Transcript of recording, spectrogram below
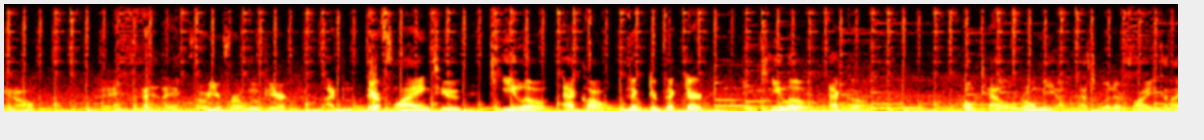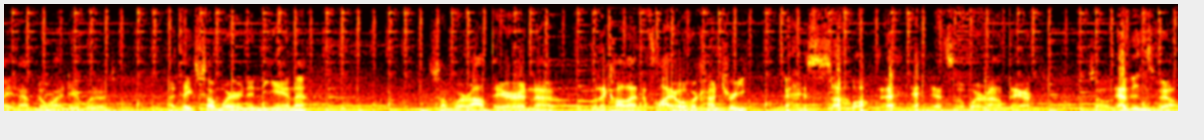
You know they throw you for a loop here. I, they're flying to Kilo Echo Victor Victor and Kilo Echo Hotel Romeo. That's where they're flying tonight. I have no idea where. I think somewhere in Indiana, somewhere out there in the what they call that, the flyover country. so that's somewhere out there. So Evansville.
